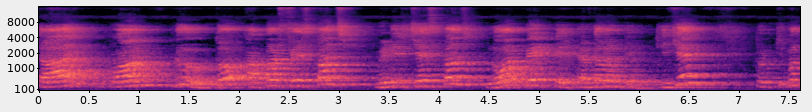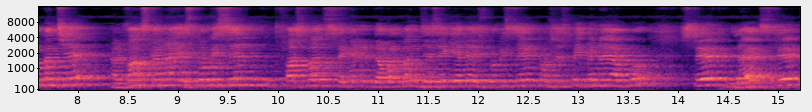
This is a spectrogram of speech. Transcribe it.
टाई वन डू तो upper face punch middle chest punch lower पेट पे एब्डोमेन पे ठीक है? तो ट्रिपल पंच है एडवांस करना है। Same first punch second double punch जैसे किया था, इसको भी सेम प्रोसेस पे करना है आपको। स्ट्रेट लेग स्ट्रेट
